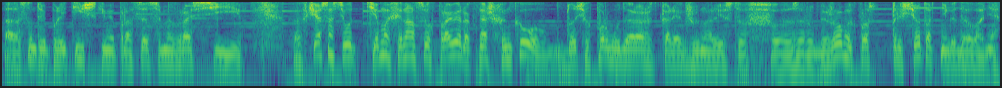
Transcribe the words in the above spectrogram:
э, с внутриполитическими процессами в России. В частности, вот тема финансовых проверок наших НКО до сих пор будоражит коллег-журналистов э, за рубежом. Их просто трясет от негодования.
